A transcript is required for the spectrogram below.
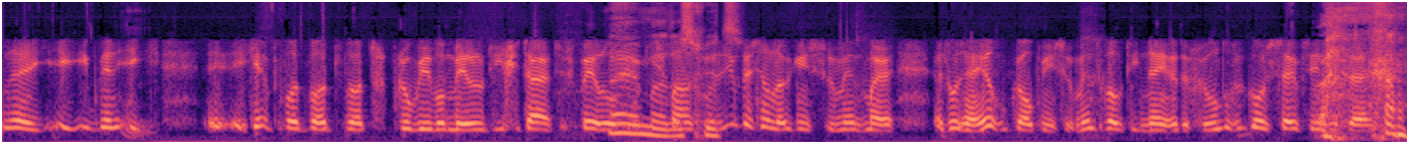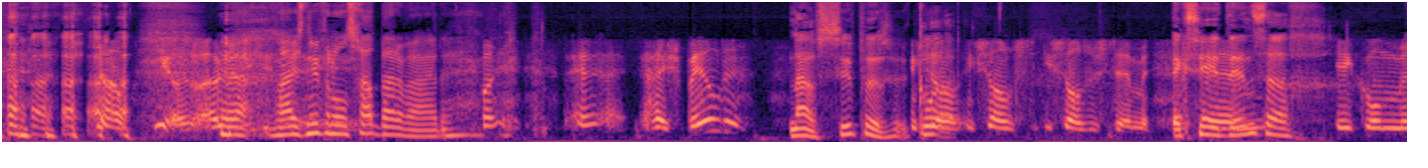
nee, ik, ik ben... Ik heb wat, wat, wat geprobeerd wat melodie gitaar te spelen. Nee, maar dat is goed. Het is best een leuk instrument, maar het was een heel goedkoop instrument. Ik geloof die 90 gulden gekost heeft in de tijd. nou, hier, ja, maar hij is nu van onschatbare waarde. Maar, uh, hij speelde. Nou, super. Ik zal, ik zal, ik zal ze stemmen. Ik zie je En dinsdag. Ik kom uh,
